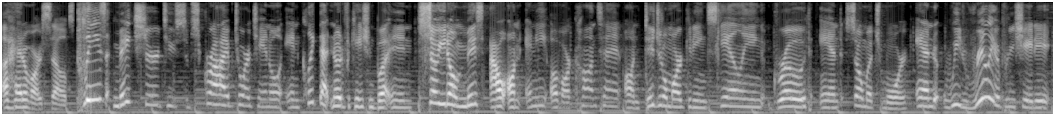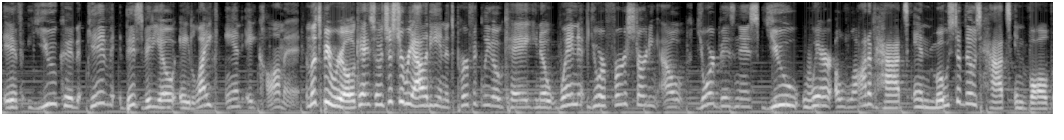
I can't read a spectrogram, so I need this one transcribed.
ahead of ourselves, please make sure to subscribe to our channel and click that notification button so you don't miss out on any of our content on digital marketing, scaling, growth, and so much more. And we'd really appreciate it if you could give this video a like and a comment. And let's be real, okay? So it's just a reality and it's perfectly okay. You know, when you're first starting out your business, you wear a lot of hats, and most of those hats involve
